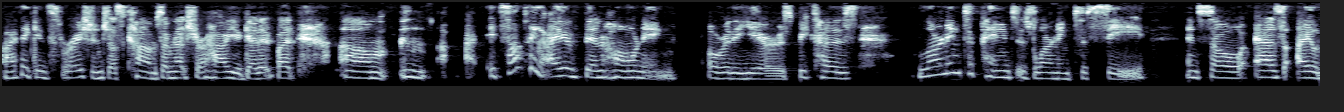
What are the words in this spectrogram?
I think inspiration just comes. I'm not sure how you get it, but um, it's something I have been honing over the years because learning to paint is learning to see. And so as I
